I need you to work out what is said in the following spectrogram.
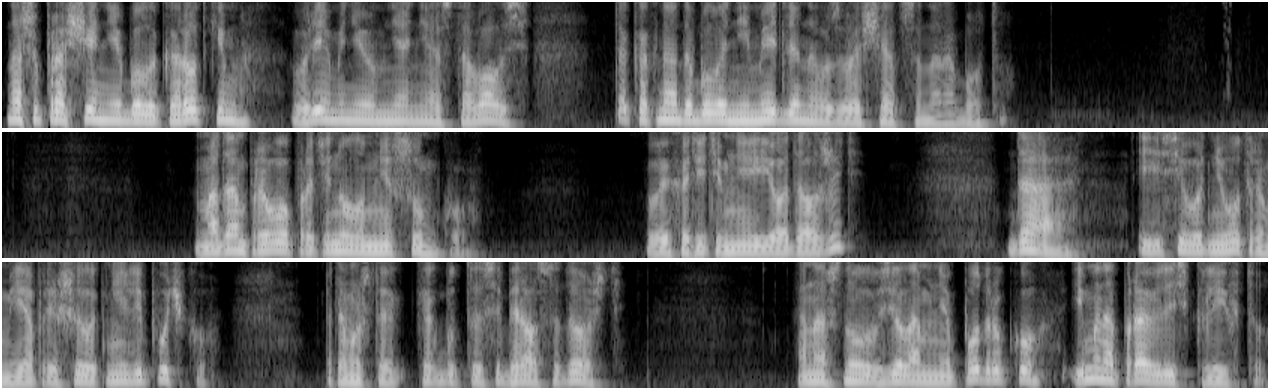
Наше прощение было коротким, времени у меня не оставалось, так как надо было немедленно возвращаться на работу. Мадам Прево протянула мне сумку. «Вы хотите мне ее одолжить?» «Да, и сегодня утром я пришила к ней липучку, потому что как будто собирался дождь. Она снова взяла меня под руку, и мы направились к лифту.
